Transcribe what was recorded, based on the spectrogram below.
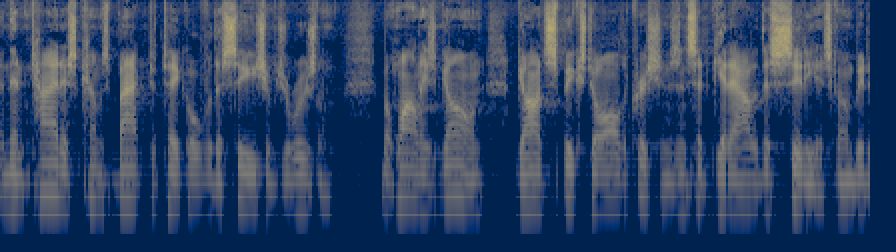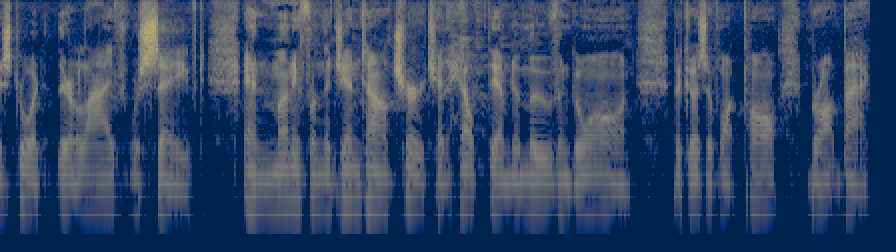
and then Titus comes back to take over the siege of Jerusalem. But while he's gone, God speaks to all the Christians and said, Get out of this city. It's going to be destroyed. Their lives were saved. And money from the Gentile church had helped them to move and go on because of what Paul brought back.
